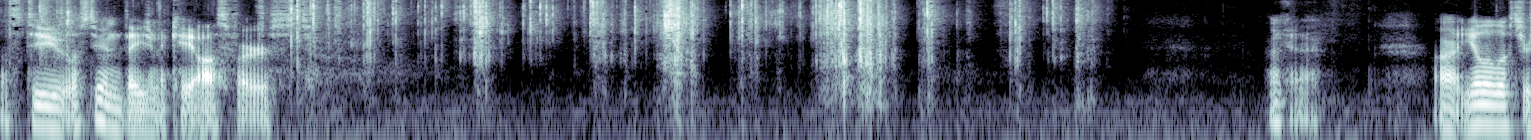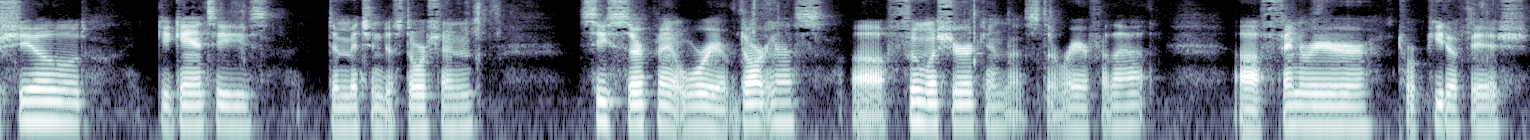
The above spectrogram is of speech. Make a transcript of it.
let's do let's do Invasion of Chaos first. Okay. All right, Yellow Luster Shield, Gigantes, Dimension Distortion, Sea Serpent, Warrior of Darkness, uh, Fuma Shuriken, that's the rare for that, uh, Fenrir, Torpedo Fish,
